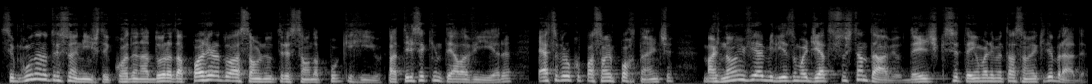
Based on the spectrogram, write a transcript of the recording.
Segundo a nutricionista e coordenadora da pós-graduação de nutrição da PUC Rio, Patrícia Quintela Vieira, essa preocupação é importante, mas não inviabiliza uma dieta sustentável, desde que se tenha uma alimentação equilibrada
